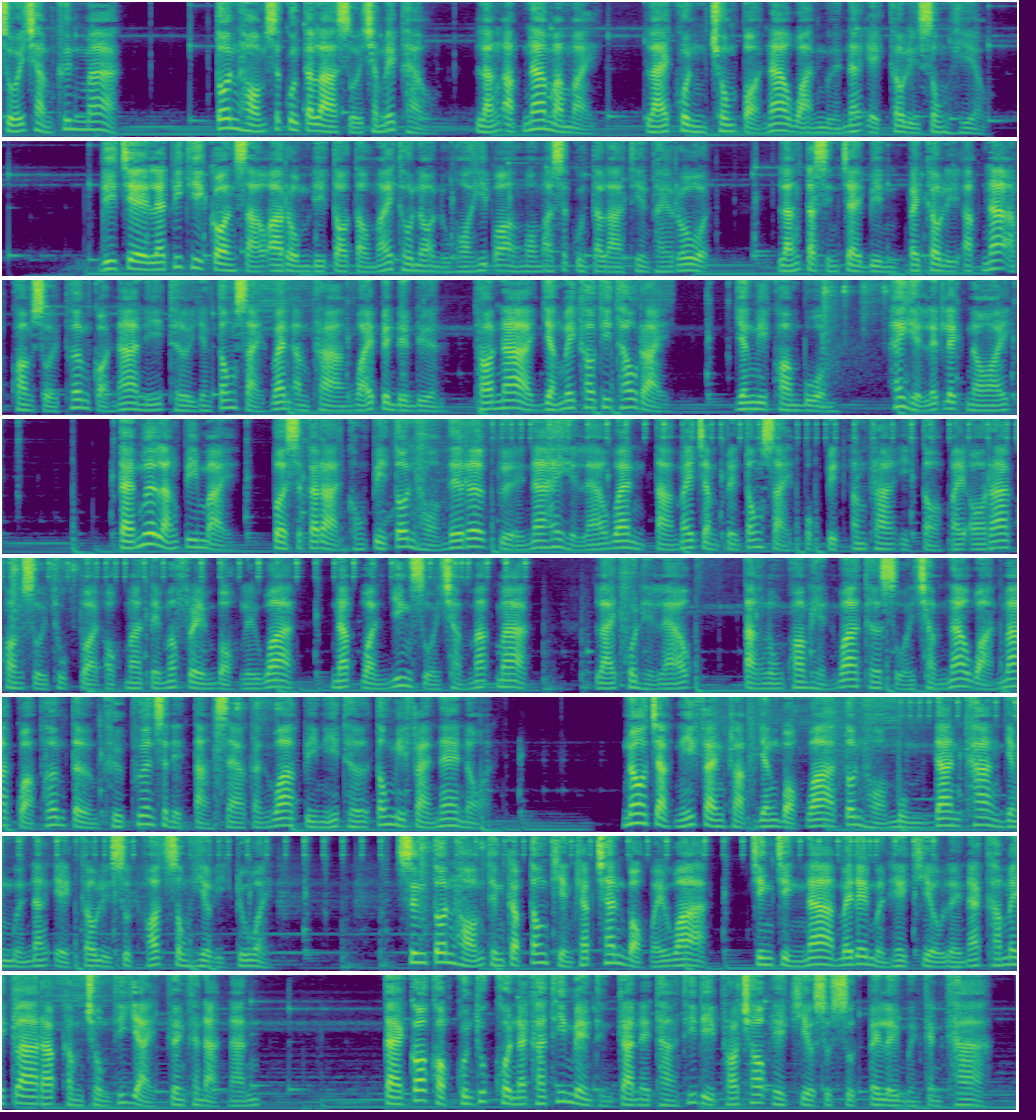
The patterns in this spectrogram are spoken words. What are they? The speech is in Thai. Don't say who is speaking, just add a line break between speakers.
สวยฉ่ำขึ้นมาก ต้นหอมสกุลตลาสวยฉ่ำไม่แผ่ว หลังอับหน้ามาใหม่ หลายคนชมป่อหน้าหวานเหมือนนางเอกเกาหลีทรงเหี่ยว ดีเจและพิธีกรสาวอารมณ์ดีต่อเต่าไม้โทนอนหนูหอฮิปออังมอมาสกุลตลาเทียนไพโรธหลังตัดสินใจบินไปเกาหลีอับหน้าอับความสวยเพิ่มก่อนหน้านี้เธอยังต้องใส่แว่นอำพรางไว้เป็นเดือนๆ เพราะหน้ายังไม่เข้าที่เท่าไหร่ ยังมีความบวมให้เห็นเล็กๆน้อย แต่เมื่อหลังปีใหม่ เปิดสกราชของปีต้นหอมได้เลิกเปลือยหน้าให้เห็นแล้วแว่นตาไม่จำเป็นต้องใส่ปกปิดอำพรางอีกต่อไปออร่าความสวยถูกปล่อยออกมาเต็มเฟรมบอกเลยว่า นับวันยิ่งสวยฉ่ำมากๆ หลายคนเห็นแล้ว ต่างลงความเห็นว่าเธอสวยฉ่ำหน้าหวานมากกว่าเพิ่มเติมคือเพื่อนสนิทต่างแซวกันว่าปีนี้เธอต้องมีแฟนแน่นอน นอกจากนี้แฟนคลับยังบอกว่าต้นหอมมุมด้านข้างยังเหมือนนางเอกเกาหลีสุดฮอตทรงเฮียวอีกด้วย ซึ่งต้นหอมถึงกับต้องเขียนแคปชั่นบอกไว้ว่า จริง ๆ หน้าไม่ได้เหมือนเฮเคียวเลยนะคะไม่กล้ารับคำชมที่ใหญ่เกินขนาดนั้น แต่ก็ขอบคุณทุกคนนะคะที่เมนถึงการในทางที่ดีเพราะชอบเฮเคียวสุด ๆ ไปเลยเหมือนกันค่ะ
